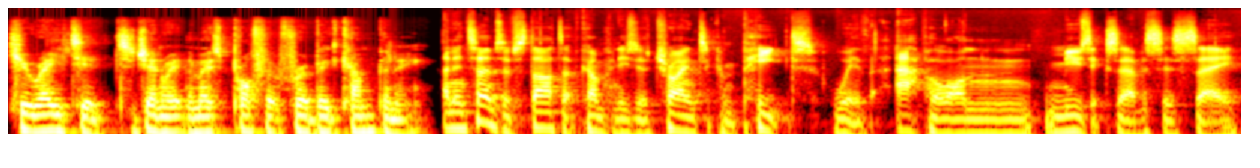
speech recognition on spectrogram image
curated to generate the most profit for a big company. And in terms of startup companies who are trying to compete with Apple on music services, say,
